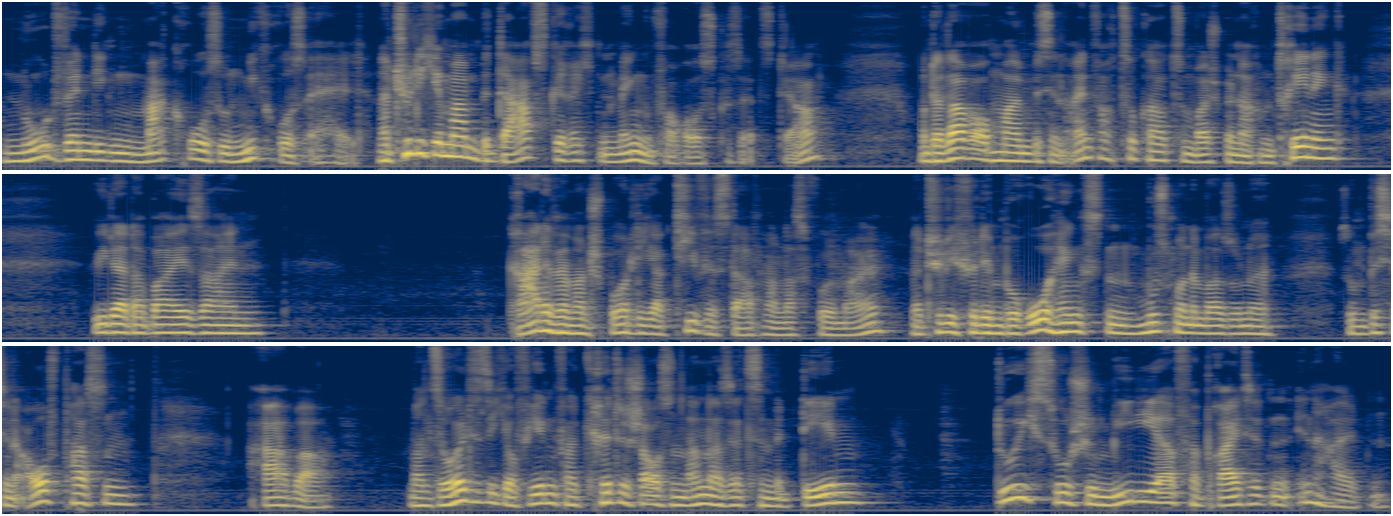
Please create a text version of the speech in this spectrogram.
notwendigen Makros und Mikros erhält. Natürlich immer in bedarfsgerechten Mengen vorausgesetzt, ja. Und da darf auch mal ein bisschen Einfachzucker, zum Beispiel nach dem Training, wieder dabei sein. Gerade wenn man sportlich aktiv ist, darf man das wohl mal. Natürlich für den Bürohengsten muss man immer so, eine, so ein bisschen aufpassen. Aber man sollte sich auf jeden Fall kritisch auseinandersetzen mit dem durch Social Media verbreiteten Inhalten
